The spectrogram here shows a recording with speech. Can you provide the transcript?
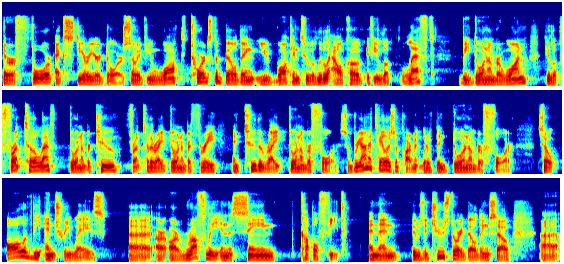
there were four exterior doors. So if you walked towards the building, you'd walk into a little alcove. If you looked left, be door number one. If you look front to the left, door number two, front to the right, door number three, and to the right, door number four. So Breonna Taylor's apartment would have been door number four. So all of the entryways uh, are, are roughly in the same couple feet. And then it was a two story building. So uh,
